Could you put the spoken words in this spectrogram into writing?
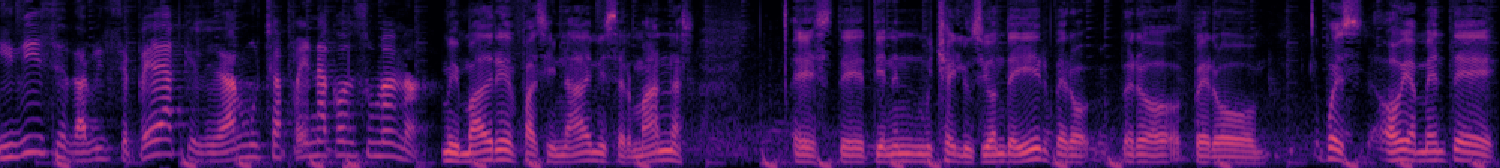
y dice David Cepeda que le da mucha pena con su mamá. Mi madre fascinada y mis hermanas este, tienen mucha ilusión de ir, pero, pero, pero, pues obviamente,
